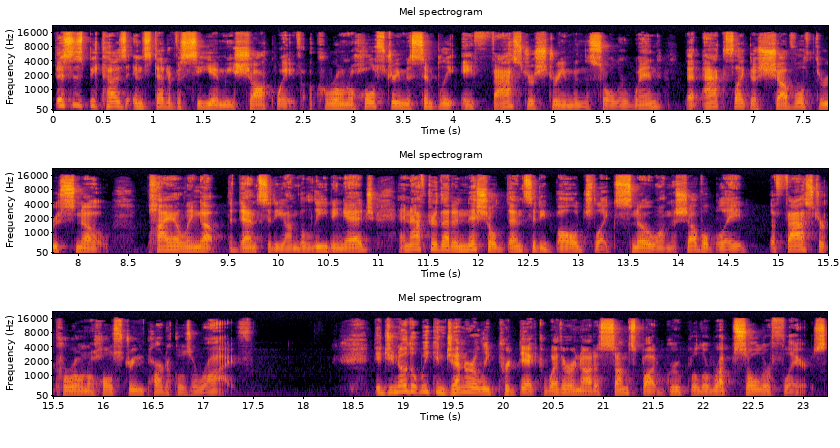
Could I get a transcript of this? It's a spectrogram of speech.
This is because instead of a CME shockwave, a coronal hole stream is simply a faster stream in the solar wind that acts like a shovel through snow, piling up the density on the leading edge, and after that initial density bulge like snow on the shovel blade, the faster coronal hole stream particles arrive. Did you know that we can generally predict whether or not a sunspot group will erupt solar flares?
